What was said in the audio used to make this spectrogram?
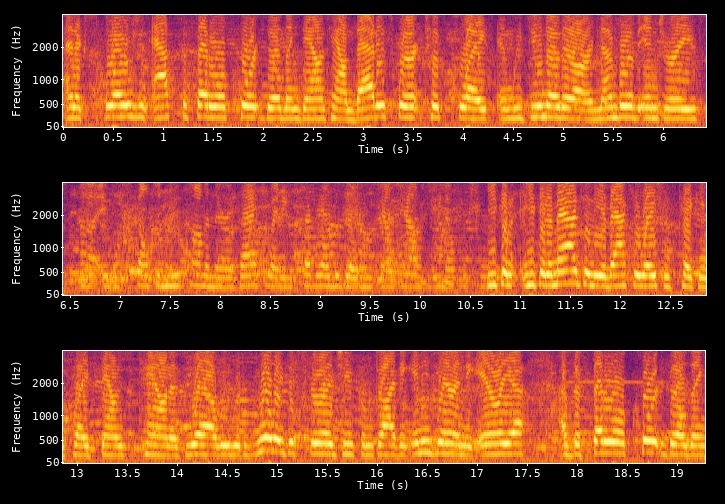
an explosion at the federal court building downtown. That is where it took place, and we do know there are a number of injuries. Uh, it was felt in Yukon, and they're evacuating several of the buildings downtown. We know for sure. You can you can imagine the evacuations taking place downtown as well. We would really discourage you from driving anywhere in the area of the federal court building,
